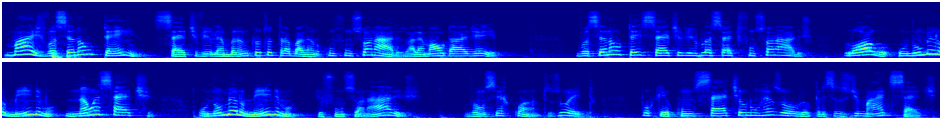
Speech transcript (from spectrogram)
Mas você não tem 7, lembrando que eu estou trabalhando com funcionários, olha a maldade aí. Você não tem 7,7 funcionários. Logo, o número mínimo não é 7. O número mínimo de funcionários vão ser quantos? 8. Porque com 7 eu não resolvo, eu preciso de mais de 7.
